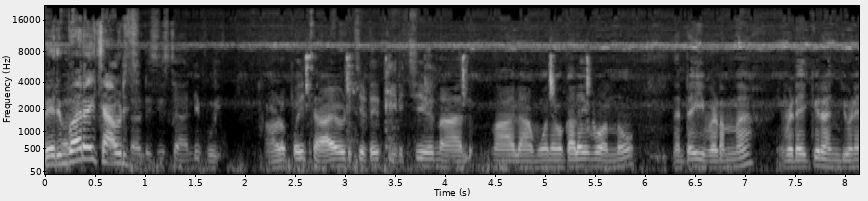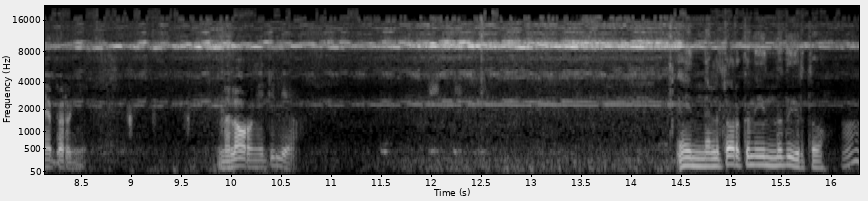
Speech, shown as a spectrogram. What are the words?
പെരുമ്പാറായി ചാവിടിച്ച് സ്റ്റാൻഡിൽ പോയി. അവിടെ പോയി ചായ കുടിച്ചിട്ട് തിരിച്ച് നാല് നാലാ മൂന്നേ മുക്കാലായി വന്നു. എന്നിട്ട് ഇവിടെ നിന്ന് ഇവിടേക്ക് ഒരു അഞ്ചു മണിയായപ്പോ ഇറങ്ങി. ഇന്നലെ ഉറങ്ങിയിട്ടില്ല. ഇന്നലത്തെ ഉറക്കം നീ ഇന്ന് തീർത്തോ? ആ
